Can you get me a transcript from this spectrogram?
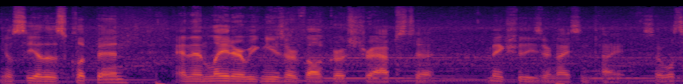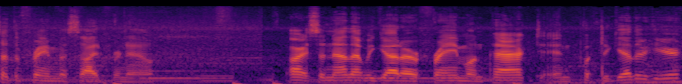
You'll see how those clip in. And then later we can use our Velcro straps to make sure these are nice and tight. So we'll set the frame aside for now. All right, so now that we got our frame unpacked and put together here,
